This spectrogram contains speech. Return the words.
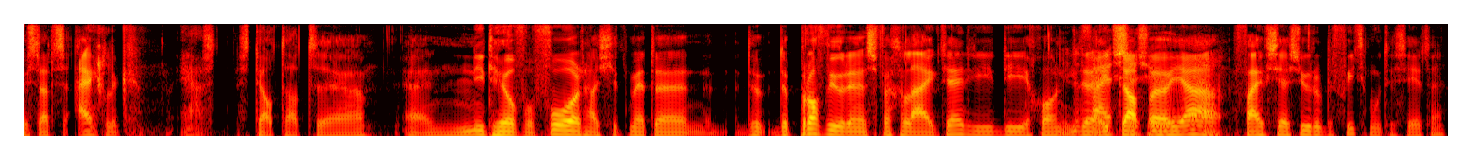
Dus dat is eigenlijk, ja, stelt dat uh, niet heel veel voor als je het met uh, de, de profwielrenners vergelijkt. Hè, die, die gewoon de iedere vijf, etappe uur, ja, ja. vijf, zes uur op de fiets moeten zitten.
